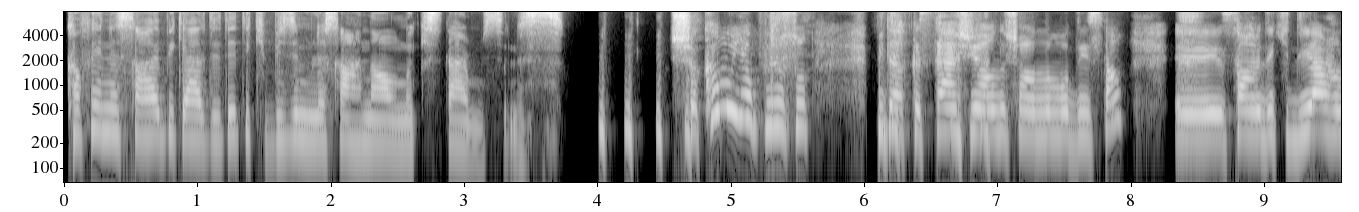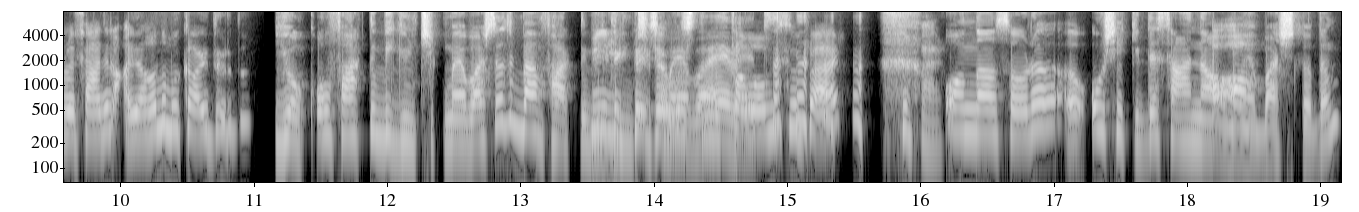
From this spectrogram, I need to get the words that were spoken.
kafenin sahibi geldi dedi ki bizimle sahne almak ister misiniz? Şaka mı yapıyorsun? Bir dakika sen şu yanlış anlamadıysam e, sahnedeki diğer hanımefendinin ayağını mı kaydırdın? Yok, o farklı bir gün çıkmaya başladı. Ben farklı bir gün Birlikte çıkmaya çalıştınız. başladım. Tamam süper. Süper. Ondan sonra e, o şekilde sahne almaya başladım.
